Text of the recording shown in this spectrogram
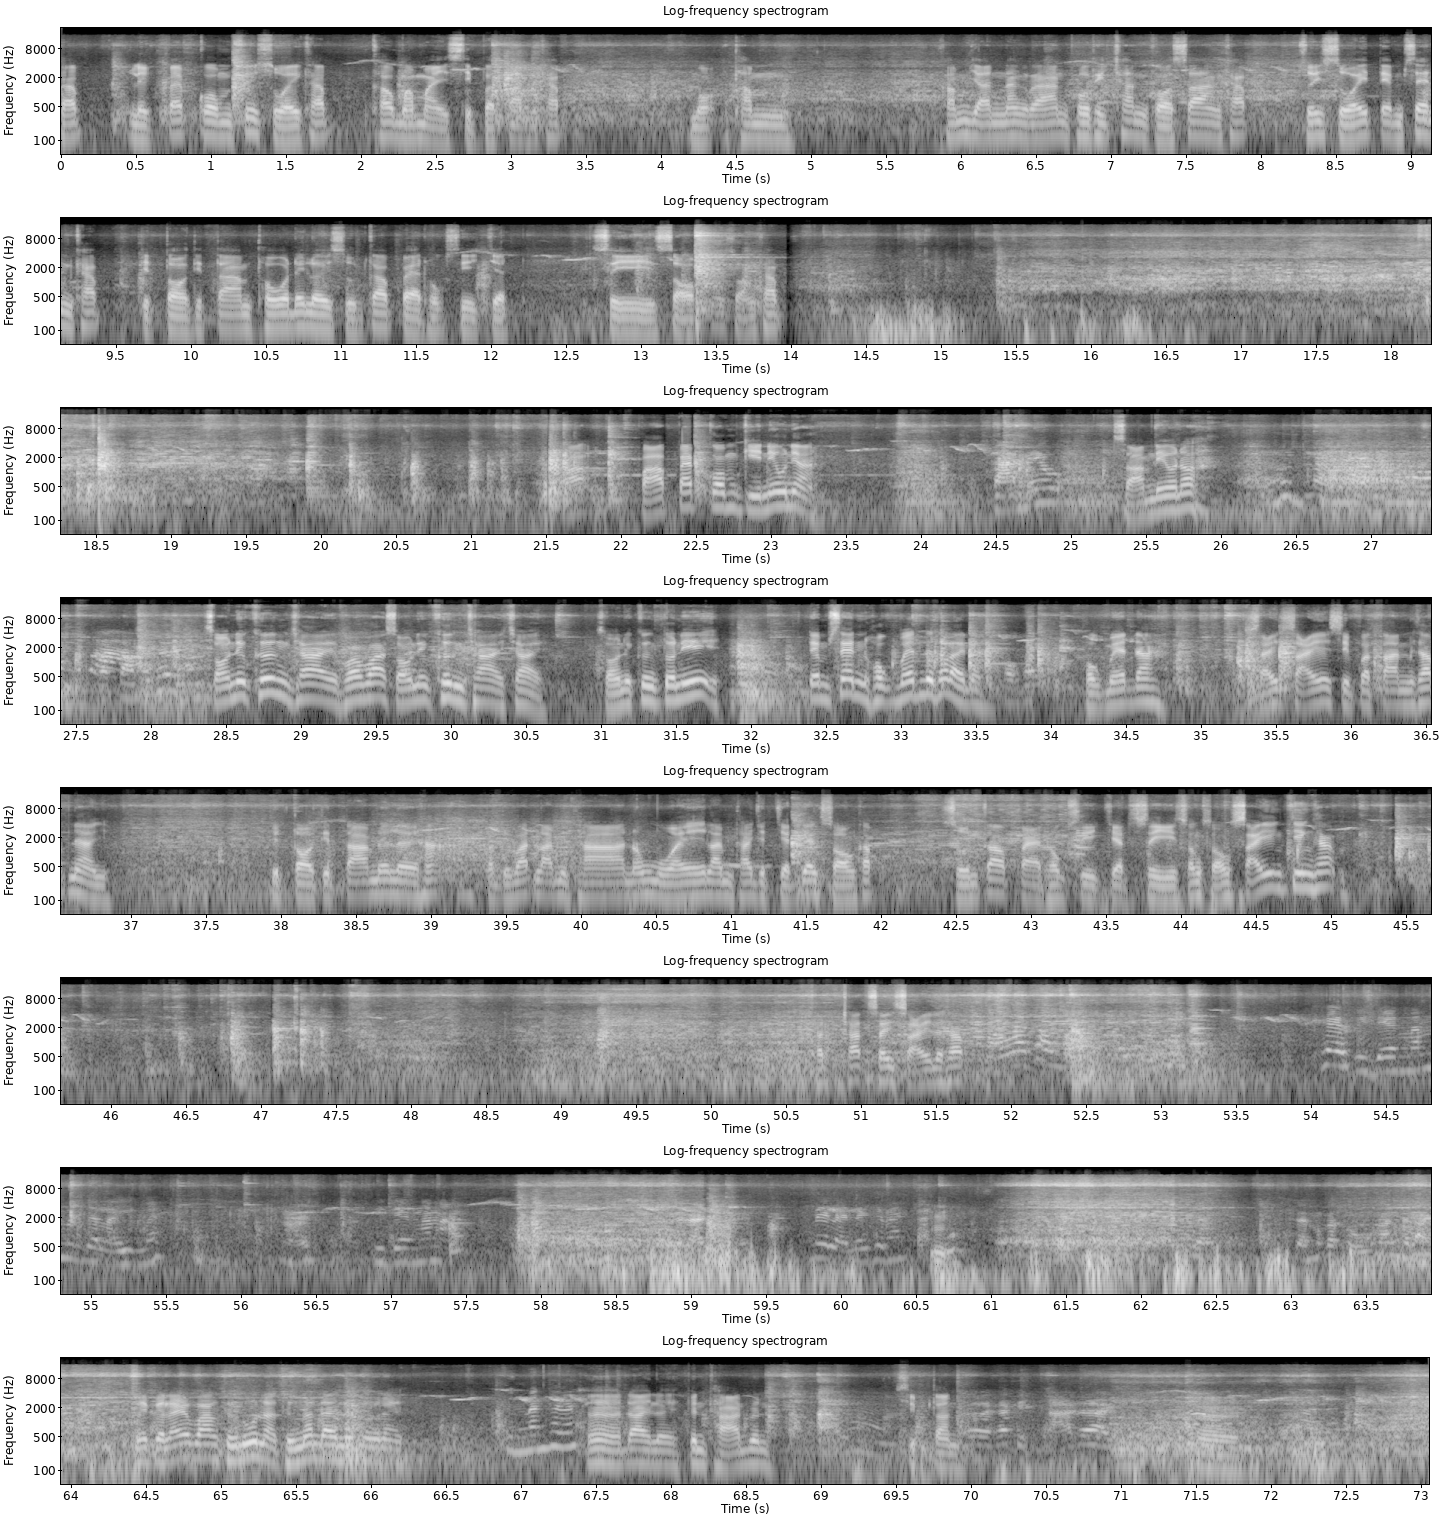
ครับเหล็กแป๊บกลมสวยๆครับ เข้ามาใหม่ 10ประตันครับ เหมาะทำค้ำยันนั่งร้านโพทิชั่นก่อสร้างครับ สวยๆ เต็มเส้นครับ ติดต่อติดตามโทรได้เลย 098647 4222 ครับป๋าป๋าแป๊บกลมกี่นิ้วเนี่ยสามนิ้วสามนิ้วเนาะ สองนิ้วครึ่งใช่ เพราะว่าสองนิ้วครึ่งใช่ใช่สองนิ้วครึ่งตัวนี้เต็มเส้น6เมตรหรือเท่าไหร่เนี่ยหกเมตรนะใสใสสิบกว่าตันครับเนี่ยติดต่อติดตามได้เลยฮะปฏิวัติรามินทาน้องหมวยรามินทาเจ็ดเจ็ดแยกสองครับศูนย์เก้าแปดหกสี่เจ็ดสี่สองสองใสจริง ๆ ครับชัดๆใสๆเลยครับถามว่าถ้าแค่สีแดงนั้นมันจะไหลอีกไหม ไหนสีแดงนั้นอะไม่ไหลไม่ไหลเลยใช่ไหมแต่มันก็สูงกันจะไหลนะไม่เป็นไรวางถึงนู้นน่ะถึงนั้นได้เลยไม่เป็นไรถึงนั้นใช่ไหมเออได้เลยเป็นฐานเป็นอ๋อสิบตันเออถ้าติดขาได้ เออ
